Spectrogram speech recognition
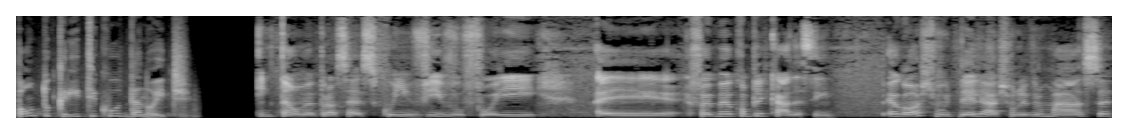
Ponto Crítico da Noite. Então, meu processo com Em Vivo foi é, foi meio complicado, assim. Eu gosto muito dele, acho um livro massa,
